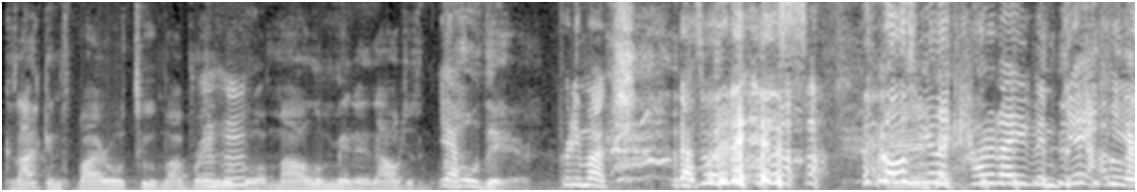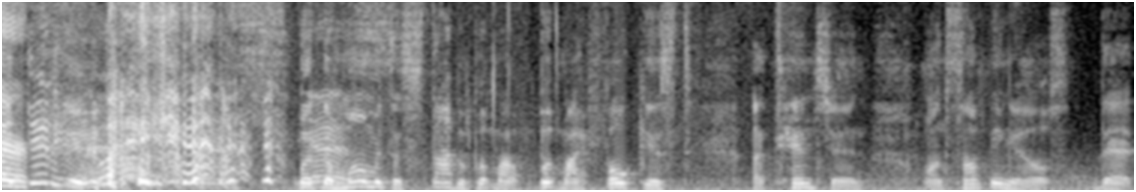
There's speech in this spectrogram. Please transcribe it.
because I can spiral too. My brain will mm-hmm. go a mile a minute, and I'll just Yeah. go there. Pretty much. That's what it is. And all of a sudden you're like, how did I even get How did here? I get here? Like, but the moment to stop and put my put my focused attention on something else that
